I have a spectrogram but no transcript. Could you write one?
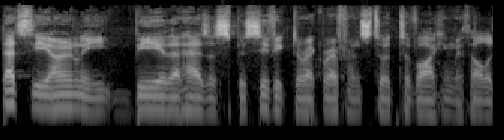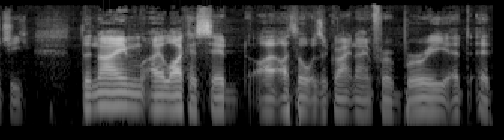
that's the only beer that has a specific direct reference to to Viking mythology. The name, I like I said, I, I thought was a great name for a brewery. It it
